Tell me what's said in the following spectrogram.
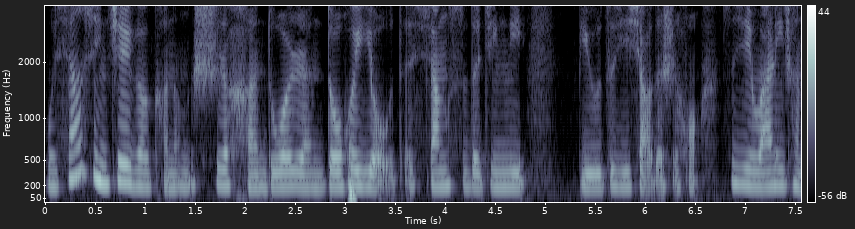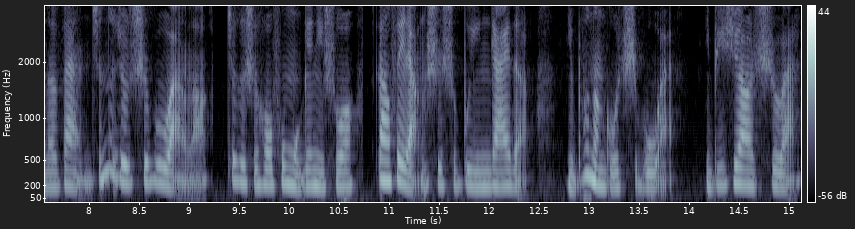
我相信这个可能是很多人都会有的相似的经历。比如自己小的时候，自己碗里盛的饭真的就吃不完了。这个时候，父母跟你说浪费粮食是不应该的，你不能够吃不完，你必须要吃完。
